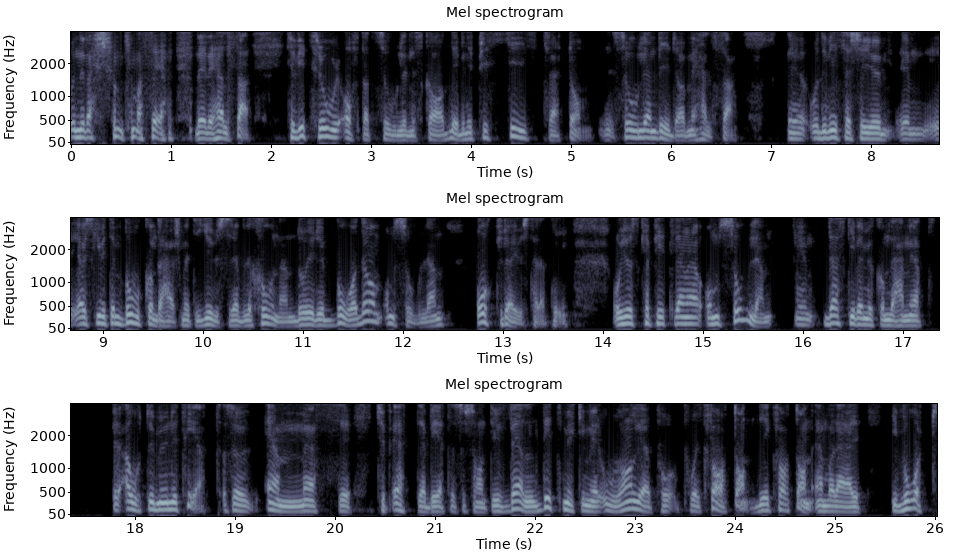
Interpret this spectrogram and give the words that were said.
universum kan man säga, när det gäller hälsa. För vi tror ofta att solen är skadlig, men det är precis tvärtom. Solen bidrar med hälsa. Eh, och det visar sig ju, jag har skrivit en bok om det här som heter Ljusrevolutionen. Då är det både om, om solen och rödljusterapi. Och just kapitlen om solen, där skriver jag mycket om det här med att eh, autoimmunitet, alltså MS, eh, typ 1-diabetes och sånt, det är väldigt mycket mer ovanligare på, på ekvatorn, vid ekvatorn än vad det är i vårt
